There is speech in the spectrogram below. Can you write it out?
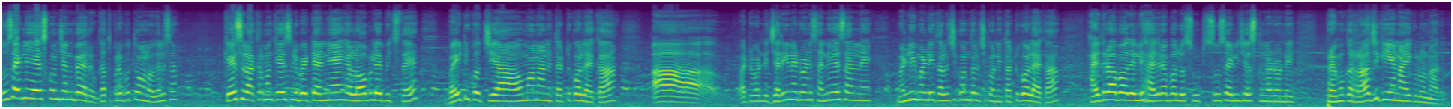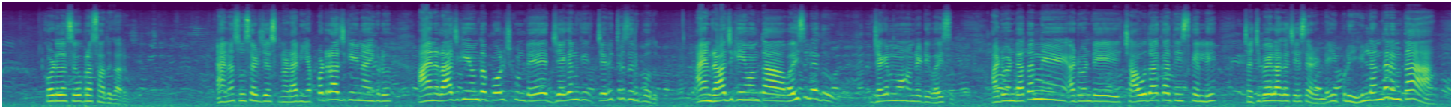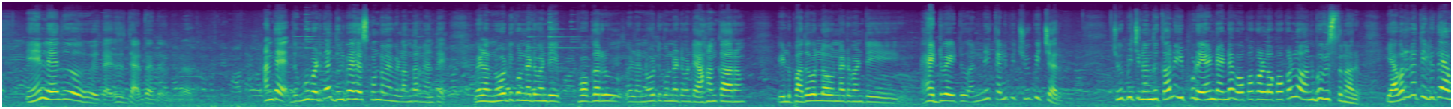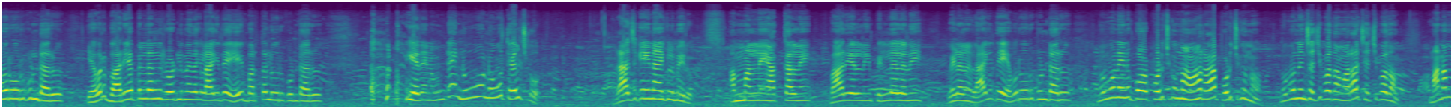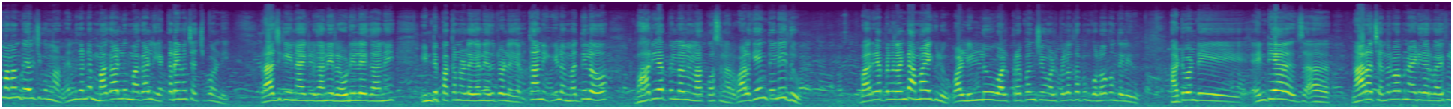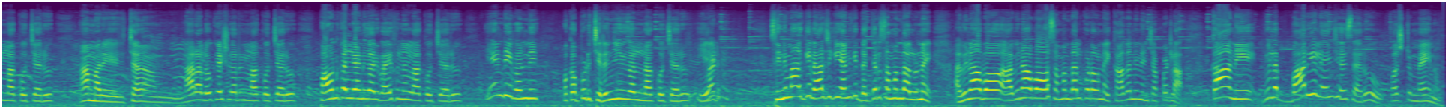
సూసైడ్లు చేసుకొని చనిపోయారు గత ప్రభుత్వంలో తెలుసా? కేసులు అక్రమ కేసులు పెట్టి అన్యాయంగా లోపలేపిస్తే బయటకు వచ్చి ఆ అవమానాన్ని తట్టుకోలేక అటువంటి జరిగినటువంటి సన్నివేశాలని మళ్ళీ మళ్ళీ తలుచుకొని తలుచుకొని తట్టుకోలేక హైదరాబాద్ వెళ్ళి హైదరాబాద్లో సూ సూసైడ్లు చేసుకున్నటువంటి ప్రముఖ రాజకీయ నాయకులు ఉన్నారు. కోడెల శివప్రసాద్ గారు. ఆయన సూసైడ్ చేసుకున్నాడు. ఆయన ఎప్పటి రాజకీయ నాయకుడు? ఆయన రాజకీయంతో పోల్చుకుంటే జగన్కి చరిత్ర సరిపోదు. ఆయన రాజకీయం అంత వయసు లేదు. జగన్మోహన్ రెడ్డి వయసు. అటువంటి అతన్ని అటువంటి చావు దాకా తీసుకెళ్ళి చచ్చిపోయేలాగా చేశాడండి. ఇప్పుడు వీళ్ళందరంతా ఏం లేదు. అంతే దుమ్ము పడితే దులిపేసేసుకుంటామే వీళ్ళందరినీ అంతే. వీళ్ళ నోటికి ఉన్నటువంటి పొగరు వీళ్ళ నోటికి ఉన్నటువంటి అహంకారం వీళ్ళు పదవుల్లో ఉన్నటువంటి హెడ్ వెయిట్ అన్నీ కలిపి చూపించారు. చూపించినందుకు కానీ ఇప్పుడు ఏంటంటే ఒక్కొక్కళ్ళు ఒక్కొక్కళ్ళు అనుభవిస్తున్నారు. ఎవరిని తిడితే ఎవరు ఊరుకుంటారు? ఎవరు భార్య పిల్లల్ని రోడ్ల మీదకి లాగితే ఏ భర్తలు ఊరుకుంటారు? ఏదైనా ఉంటే నువ్వు నువ్వు తేల్చుకో. రాజకీయ నాయకులు మీరు. అమ్మల్ని అక్కల్ని భార్యల్ని పిల్లలని వీళ్ళని లాగితే ఎవరు ఊరుకుంటారు? నువ్వు నేను పొడుచుకుందామా? రా పొడుచుకుందాం. నువ్వు నేను చచ్చిపోదామా? రా చచ్చిపోదాం. మనం మనం తేల్చుకుందాం. ఎందుకంటే మగాళ్ళు మగాళ్ళు ఎక్కడైనా చచ్చిపోండి. రాజకీయ నాయకులు కానీ రౌడీలే కానీ ఇంటి పక్కన వాళ్ళే కానీ ఎదుటోళ్ళే కానీ కానీ వీళ్ళ మధ్యలో భార్యా పిల్లల్ని లాక్కొస్తున్నారు. వాళ్ళకేం తెలియదు భార్య పిల్లలంటే అమాయకులు. వాళ్ళ ఇల్లు వాళ్ళ ప్రపంచం వాళ్ళ పిల్లల తప్ప ఇంకో లోకం తెలియదు అటువంటి ఎన్టీఆర్ నారా చంద్రబాబు నాయుడు గారి వైఫ్ని లాక్కొచ్చారు. మరి చ నారా లోకేష్ గారిని లాక్కొచ్చారు పవన్ కళ్యాణ్ గారి వైఫ్ని లాక్కొచ్చారు. ఏంటి ఇవన్నీ? ఒకప్పుడు చిరంజీవి గారిని లాక్కొచ్చారు. ఏంటి? సినిమాకి రాజకీయానికి దగ్గర సంబంధాలు ఉన్నాయి. అవినాభావ అవినాభావ సంబంధాలు కూడా ఉన్నాయి. కాదని నేను చెప్పట్లా. కానీ వీళ్ళ భార్యలు ఏం చేశారు? First main.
